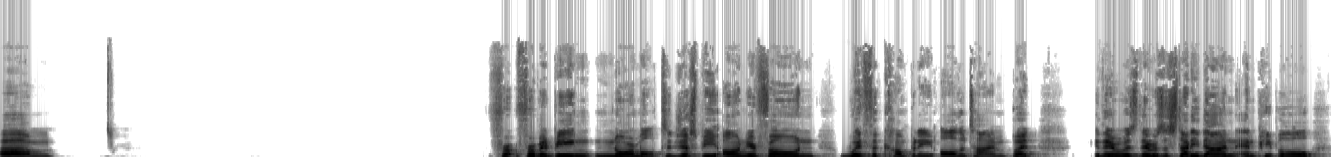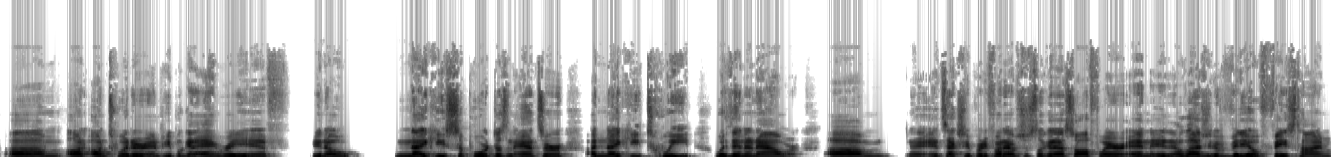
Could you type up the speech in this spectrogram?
um fr- from it being normal to just be on your phone with the company all the time. But there was there was a study done and people um on on Twitter and people get angry if you know Nike support doesn't answer a Nike tweet within an hour. Um, it's actually pretty funny. I was just looking at a software and it allows you to video FaceTime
